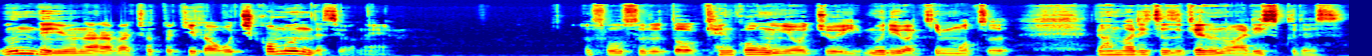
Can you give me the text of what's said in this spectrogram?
運で言うならばちょっと気が落ち込むんですよね。そうすると健康運要注意、無理は禁物、頑張り続けるのはリスクです。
